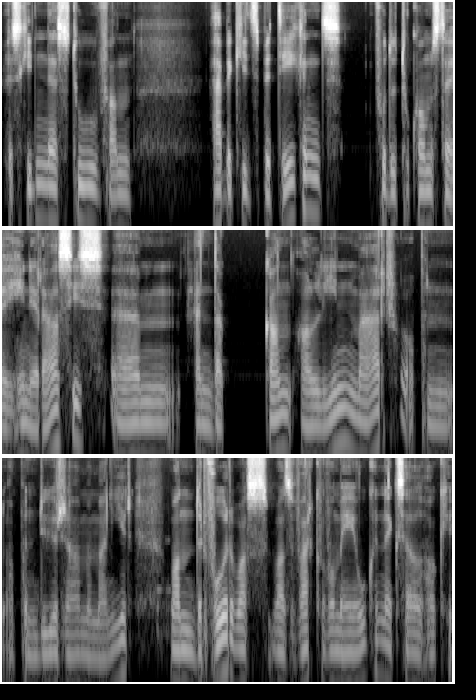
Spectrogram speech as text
geschiedenis toe van heb ik iets betekend voor de toekomstige generaties. Um, en dat kan alleen maar op een, op een duurzame manier. Want daarvoor was, was varken voor mij ook een Excel-hokje.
